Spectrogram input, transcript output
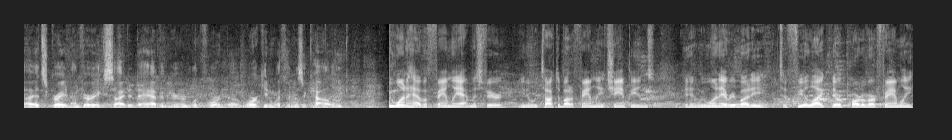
uh, it's great. I'm very excited to have him here and look forward to working with him as a colleague. We want to have a family atmosphere. You know, we talked about a family of champions, and we want everybody to feel like they're part of our family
